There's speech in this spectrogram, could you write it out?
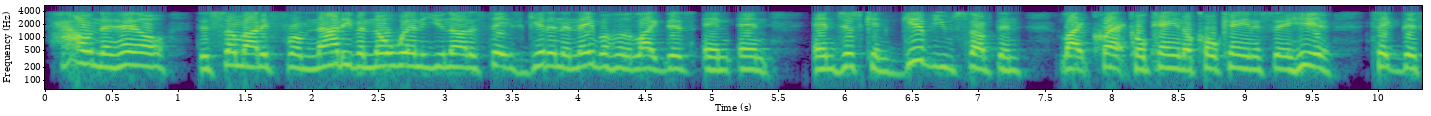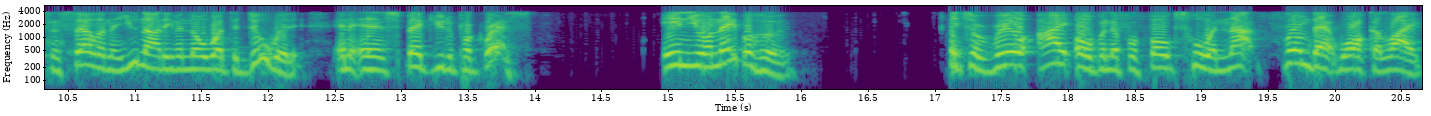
how in the hell did somebody from not even nowhere in the United States get in a neighborhood like this and and and just can give you something like crack cocaine or cocaine and say, here, take this and sell it, and you not even know what to do with it and, and expect you to progress in your neighborhood. It's a real eye opener for folks who are not from that walk of life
